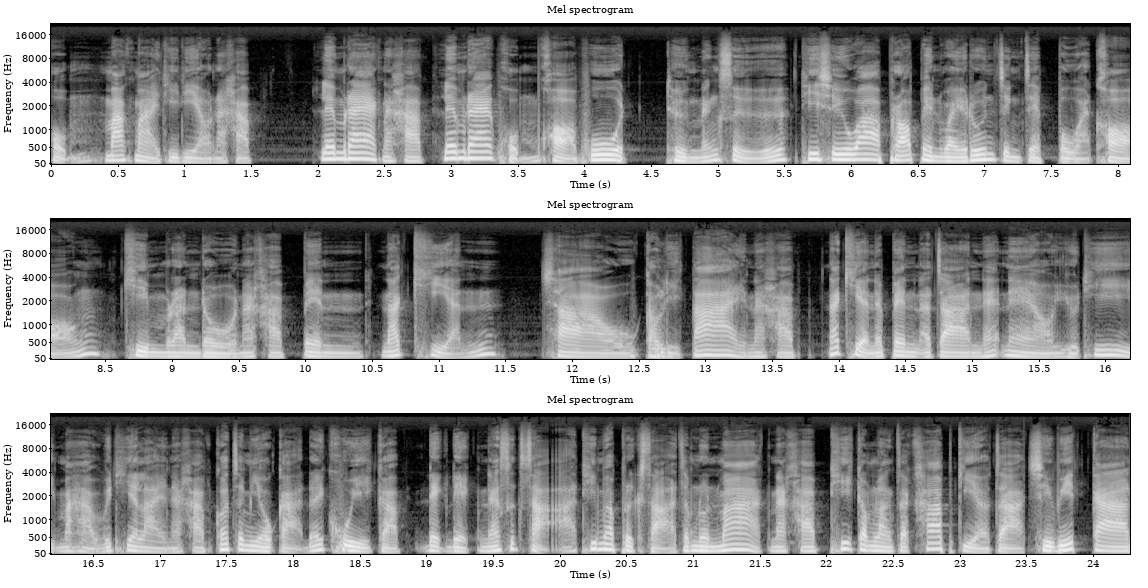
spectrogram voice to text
ผมมากมายทีเดียวนะครับ เล่มแรกนะครับ เล่มแรกผมขอพูดถึงหนังสือที่ชื่อว่าเพราะเป็นวัยรุ่นจึงเจ็บปวดของคิมรันโดนะครับ เป็นนักเขียนชาวเกาหลีใต้นะครับ นักเขียนเป็นอาจารย์แนะแนวอยู่ที่มหาวิทยาลัยนะครับ ก็จะมีโอกาสได้คุยกับเด็กๆ นักศึกษาที่มาปรึกษาจำนวนมากนะครับ ที่กำลังจะคาบเกี่ยวจากชีวิตการ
